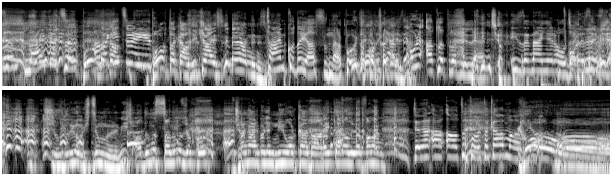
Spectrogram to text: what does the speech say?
Yazın. Like atın. Ama Portakal- gitmeyin. Portakal hikayesini beğendiniz mi? Time koda yazsınlar. Portakal, Portakal hikayesi. Oraya atlatılabilirler. En çok izlenen yer olacak. Çıldırıyormuş değil mi böyle? Hiç adımız sanımız yok. O Caner böyle New York'a davetler alıyor falan. Caner al- altın portakal mı alıyor? Oo.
